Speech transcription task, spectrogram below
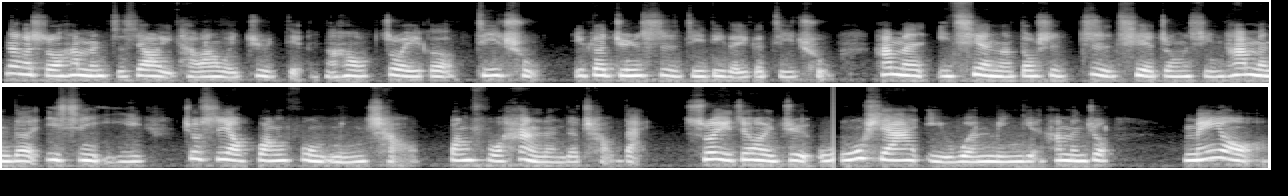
那个时候他们只是要以台湾为据点，然后做一个基础，一个军事基地的一个基础，他们一切呢都是志切中心，他们的一心一意就是要光复明朝。光复汉人的朝代，所以最后一句无暇以文明也，他们就没有，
